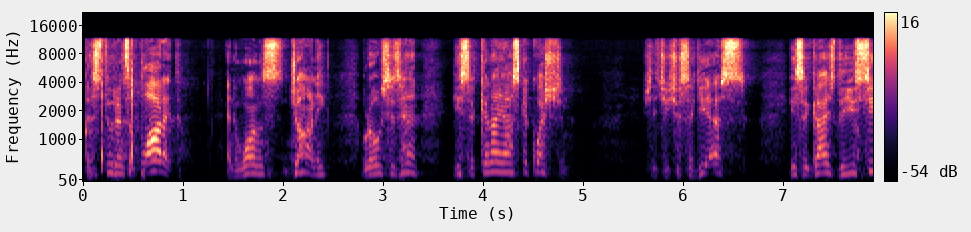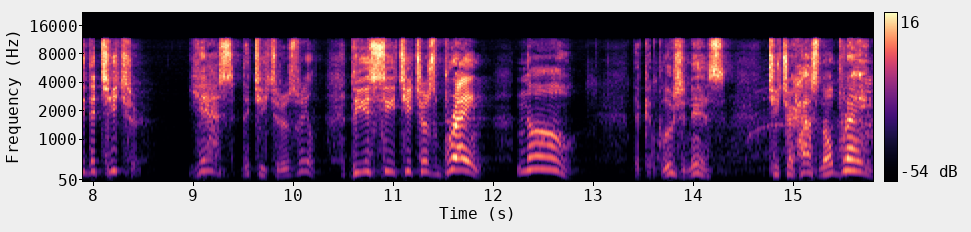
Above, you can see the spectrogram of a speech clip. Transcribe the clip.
the students applauded and once Johnny rose his hand, he said, can I ask a question? The teacher said, yes. He said, guys, do you see the teacher? Yes, the teacher is real. Do you see teacher's brain? No. The conclusion is, teacher has no brain.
